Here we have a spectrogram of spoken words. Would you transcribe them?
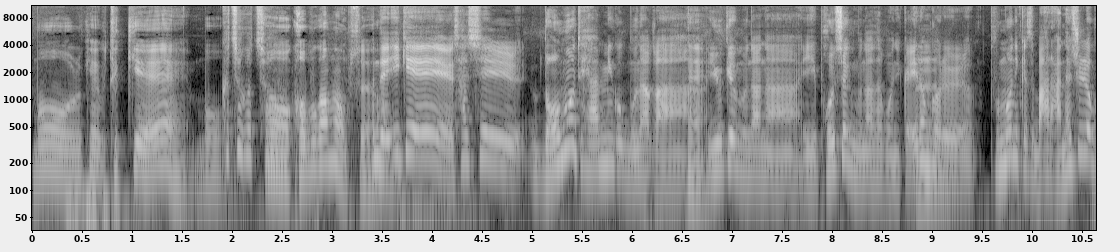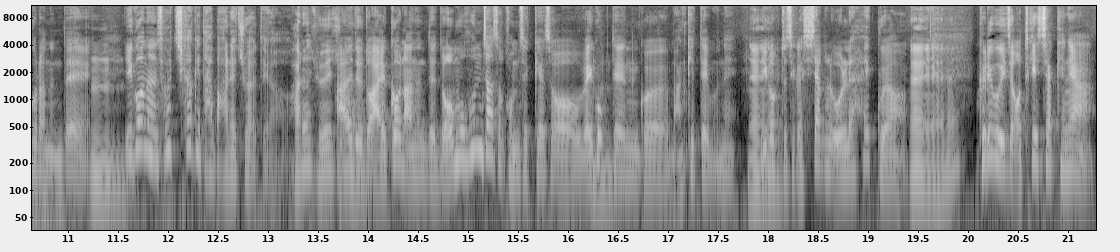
뭐 이렇게 듣기에 뭐 그쵸, 그쵸. 어, 거부감은 없어요. 근데 이게 사실 너무 대한민국 문화가 네. 유교 문화나 이 보수적 문화다 보니까 이런 음. 거를 부모님께서 말 안 해주려고 그러는데 음. 이거는 솔직하게 다 말해줘야 돼요. 말해줘야죠. 아이들도 알 건 아는데 너무 혼자서 검색해서 왜곡된 거 많기 때문에 네. 이것도 제가 시작을 원래 했고요. 예, 예. 그리고 이제 어떻게 시작했냐?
